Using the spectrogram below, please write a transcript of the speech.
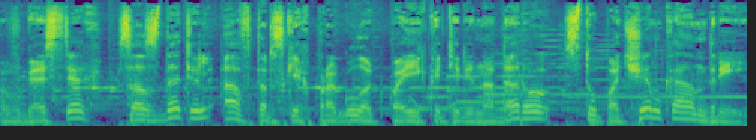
В гостях создатель авторских прогулок по Екатеринодару Ступаченко Андрей.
